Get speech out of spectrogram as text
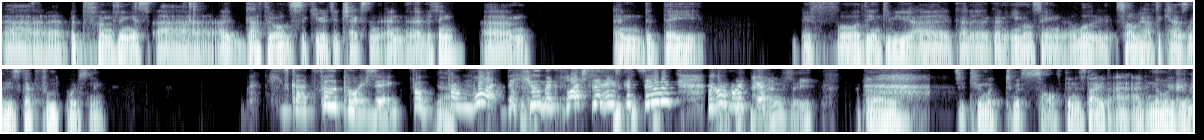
uh, but the fun thing is, uh, I got through all the security checks and, and, and everything. Um, and the day before the interview, I got a got an email saying, "Well, sorry, we have to cancel. He's got food poisoning." He's got food poisoning from Yeah. from what? The human flesh that he's consuming? Oh my god. Apparently, uh, too, too much too much salt in his diet. I, I have no idea.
